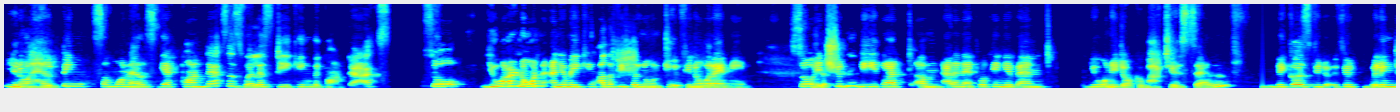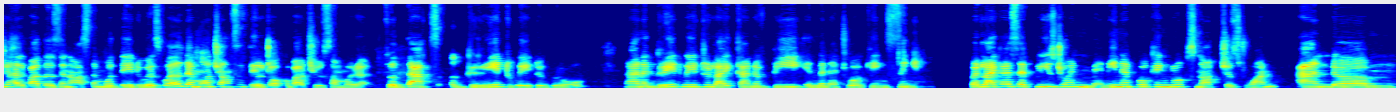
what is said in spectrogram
you know helping someone else get contacts as well as taking the contacts so you are known and you're making other people known too if you know what i mean so Yeah. it shouldn't be that um, at a networking event you only talk about yourself because if you- if you're willing to help others and ask them what they do as well there are more chances they'll talk about you somewhere else so that's a great way to grow and a great way to like kind of be in the networking scene but like i said please join many networking groups not just one and um,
